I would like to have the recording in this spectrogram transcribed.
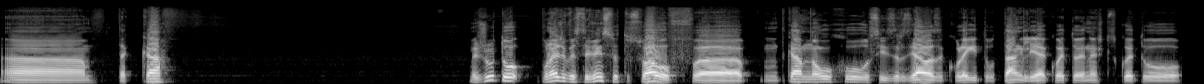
А, така. Между другото, понеже Веселин Светославов а, така много хубаво се изразява за колегите от Англия, което е нещо, с което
